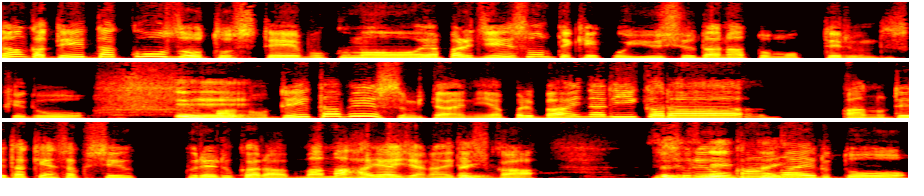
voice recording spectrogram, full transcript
なんかデータ構造として、僕もやっぱり JSON って結構優秀だなと思ってるんですけど、ええあのデータベースみたいにやっぱりバイナリーからあのデータ検索してくれるから、まあまあ早いじゃないですか。そうですねそれを考えると、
